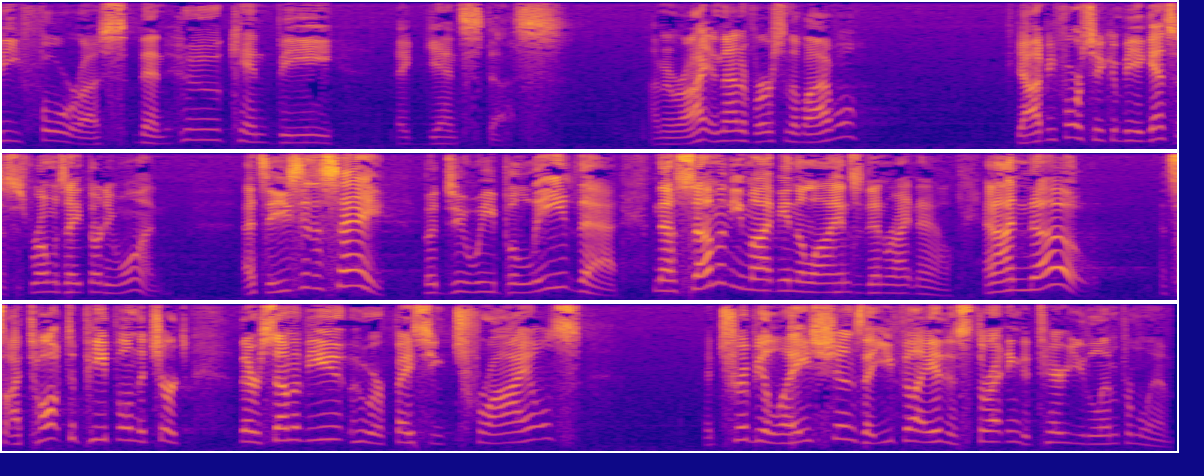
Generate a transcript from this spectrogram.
be for us, then who can be against us? I mean, right? Isn't that a verse in the Bible? If God be for us, who can be against us? It's Romans 8.31. That's easy to say, but do we believe that? Now, some of you might be in the lion's den right now. And I know, and so I talk to people in the church. There are some of you who are facing trials and tribulations that you feel like it is threatening to tear you limb from limb.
